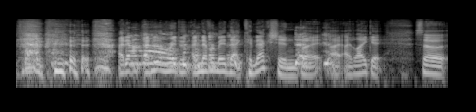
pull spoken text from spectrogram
I didn't. I, didn't I never made that connection, but I, I like it. So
